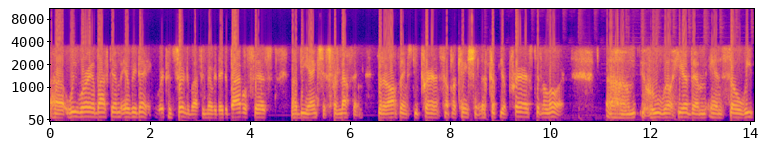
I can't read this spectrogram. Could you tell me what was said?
Uh, we worry about them every day. We're concerned about them every day. The Bible says, uh, "Be anxious for nothing, but in all things through prayer and supplication, lift up your prayers to the Lord." um, who will hear them. And so we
